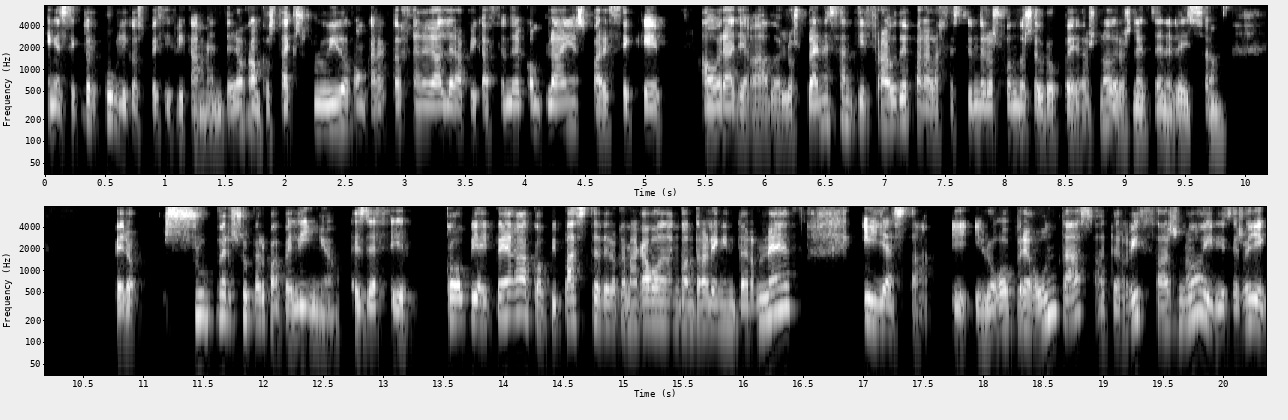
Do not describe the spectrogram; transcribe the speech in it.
en el sector público específicamente, ¿no? que aunque está excluido con carácter general de la aplicación del compliance, parece que ahora ha llegado. Los planes antifraude para la gestión de los fondos europeos, ¿no? de los Next Generation. Pero súper, súper papeliño. Es decir, copia y pega, copy-paste de lo que me acabo de encontrar en Internet y ya está. Y, luego preguntas, aterrizas, ¿no? Y dices, oye,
